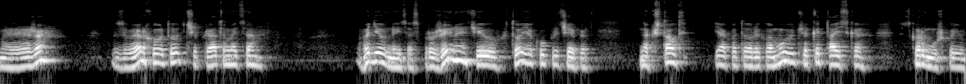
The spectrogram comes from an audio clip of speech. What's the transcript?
мережа. Зверху тут чіплятиметься годівниця з пружини, чи хто яку причепив. На кшталт, як ото рекламують, китайська з кормушкою.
